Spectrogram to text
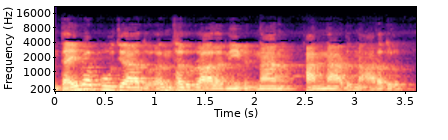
దైవ పూజ దురంధరురాలని విన్నాను అన్నాడు నారదుడు.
